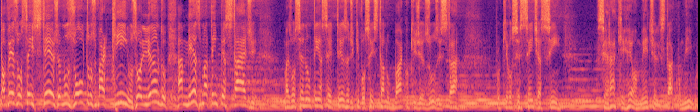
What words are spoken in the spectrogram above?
Talvez você esteja nos outros barquinhos, olhando a mesma tempestade, mas você não tem a certeza de que você está no barco que Jesus está, porque você sente assim: será que realmente Ele está comigo?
